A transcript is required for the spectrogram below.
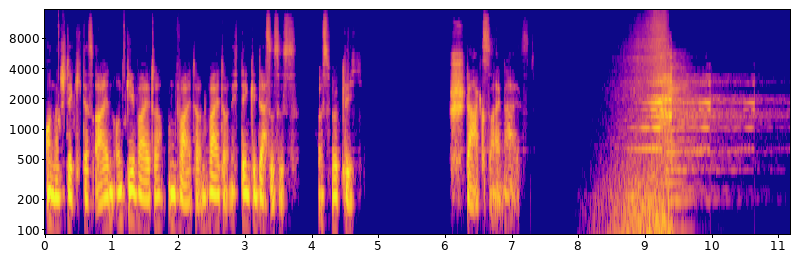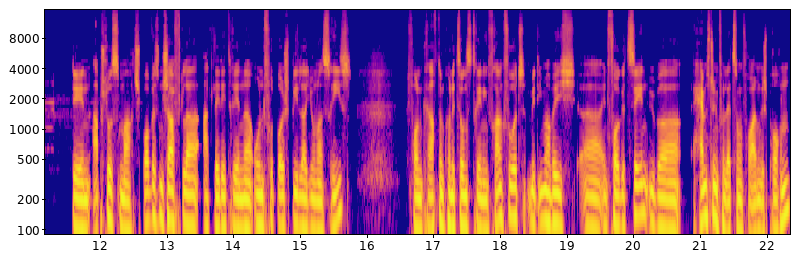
Und dann stecke ich das ein und gehe weiter und weiter und weiter. Und ich denke, das ist es, was wirklich stark sein heißt. Den Abschluss macht Sportwissenschaftler, Athletiktrainer und Footballspieler Jonas Ries von Kraft- und Konditionstraining Frankfurt. Mit ihm habe ich äh, in Folge 10 über Hamstringverletzungen vor allem gesprochen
